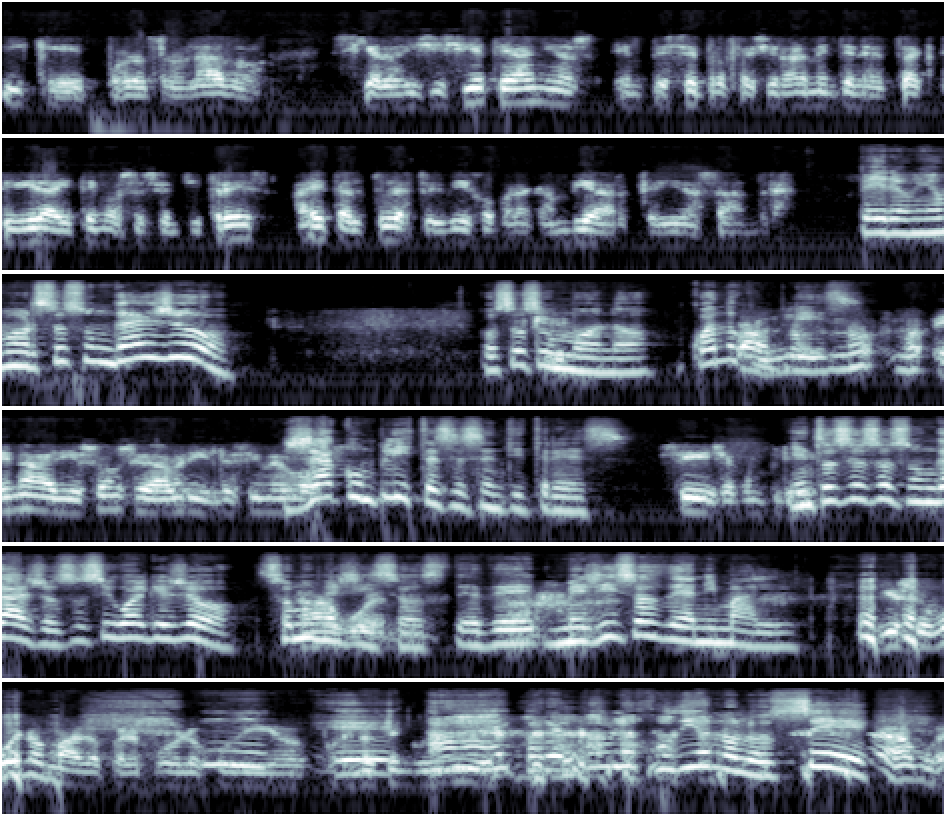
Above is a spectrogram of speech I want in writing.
y que, por otro lado, si a los 17 años empecé profesionalmente en esta actividad y tengo 63, a esta altura estoy viejo para cambiar, querida Sandra. Pero mi amor, ¿sos un gallo? ¿O sos un mono? ¿Cuándo Ah, cumplís? No, no, no, en Aries, 11 de abril, decime vos. Ya cumpliste 63. Sí, ya cumplí. Y entonces sos un gallo, sos igual que yo. Somos Ah, mellizos, de, de- mellizos de animal. ¿Y eso es bueno o malo para el pueblo judío? Porque no Eh, tengo ay, para el pueblo judío no lo sé, Ah, bueno.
